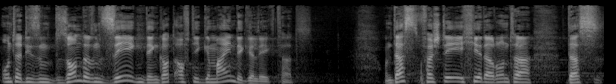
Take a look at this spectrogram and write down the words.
unter diesem besonderen Segen, den Gott auf die Gemeinde gelegt hat. Und das verstehe ich hier darunter, dass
